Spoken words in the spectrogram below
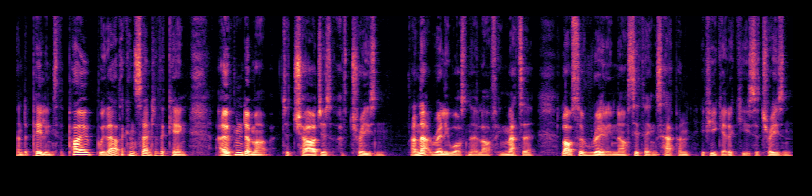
And appealing to the Pope without the consent of the king opened him up to charges of treason. And that really was no laughing matter. Lots of really nasty things happen if you get accused of treason.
